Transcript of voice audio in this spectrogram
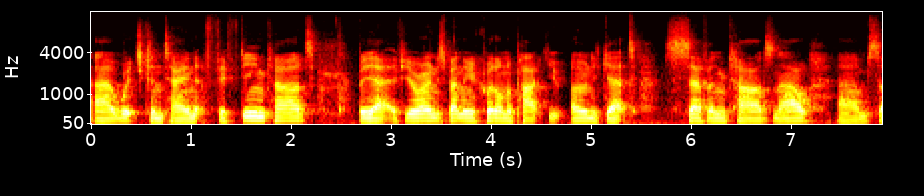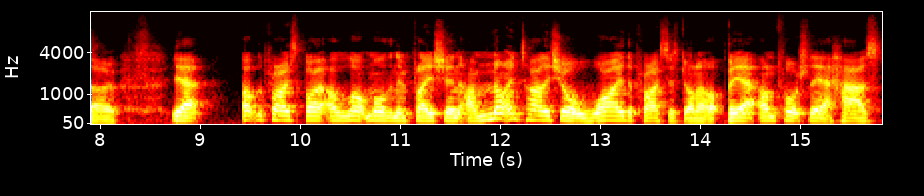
uh, which contain 15 cards. But yeah, if you're only spending a quid on a pack, you only get seven cards now. Um, so yeah, up the price by a lot more than inflation. I'm not entirely sure why the price has gone up, but yeah, unfortunately it has.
